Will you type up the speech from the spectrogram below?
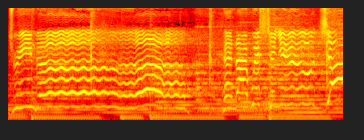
dreamed of, and I wish you joy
